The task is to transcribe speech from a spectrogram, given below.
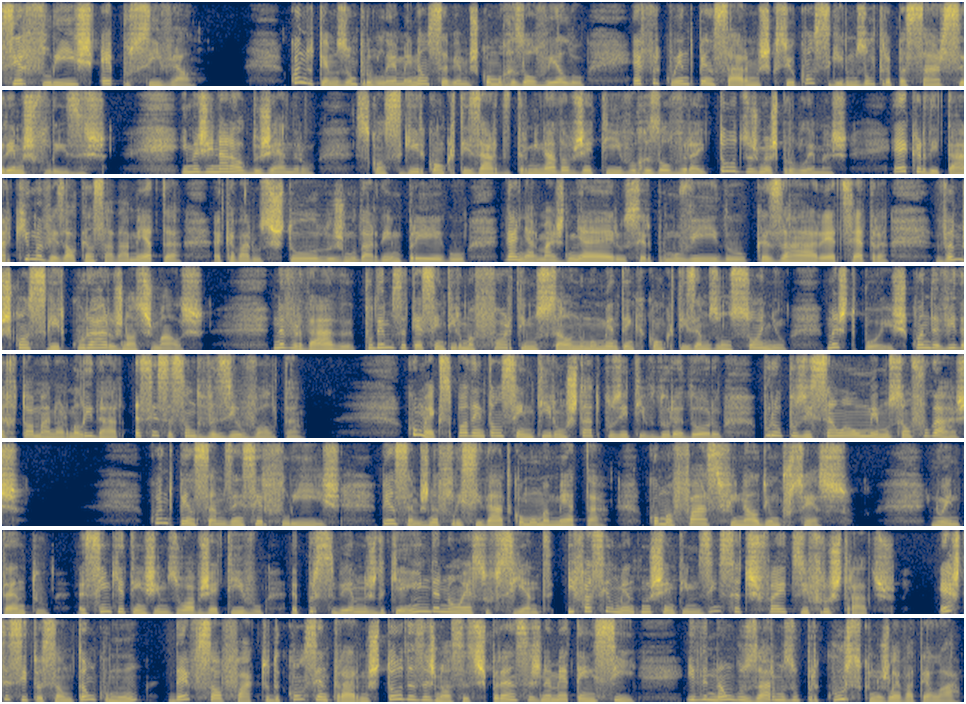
Ser feliz é possível. Quando temos um problema e não sabemos como resolvê-lo, é frequente pensarmos que se o conseguirmos ultrapassar, seremos felizes. Imaginar algo do género: se conseguir concretizar determinado objetivo, resolverei todos os meus problemas é acreditar que, uma vez alcançada a meta, acabar os estudos, mudar de emprego, ganhar mais dinheiro, ser promovido, casar, etc., vamos conseguir curar os nossos males. Na verdade, podemos até sentir uma forte emoção no momento em que concretizamos um sonho, mas depois, quando a vida retoma a normalidade, a sensação de vazio volta. Como é que se pode então sentir um estado positivo duradouro por oposição a uma emoção fugaz? Quando pensamos em ser feliz, pensamos na felicidade como uma meta, como a fase final de um processo. No entanto, assim que atingimos o objetivo, apercebemos-nos de que ainda não é suficiente e facilmente nos sentimos insatisfeitos e frustrados. Esta situação tão comum deve-se ao facto de concentrarmos todas as nossas esperanças na meta em si e de não gozarmos o percurso que nos leva até lá.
